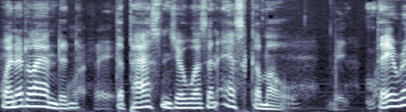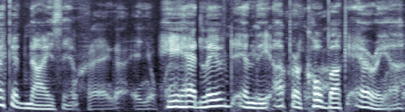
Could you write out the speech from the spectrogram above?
When it landed, the passenger was an Eskimo. They recognized him. He had lived in the upper Kobuk area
